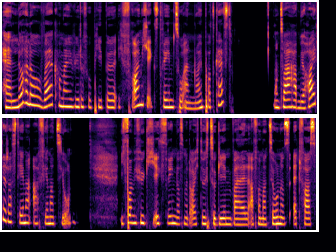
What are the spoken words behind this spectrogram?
Hallo, hallo, welcome, my beautiful people. Ich freue mich extrem zu einem neuen Podcast. Und zwar haben wir heute das Thema Affirmation. Ich freue mich wirklich extrem, das mit euch durchzugehen, weil Affirmation ist etwas,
